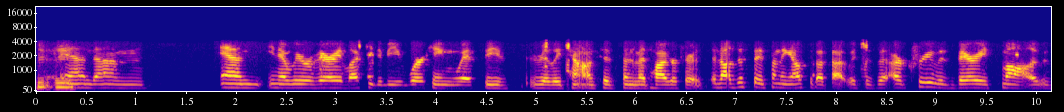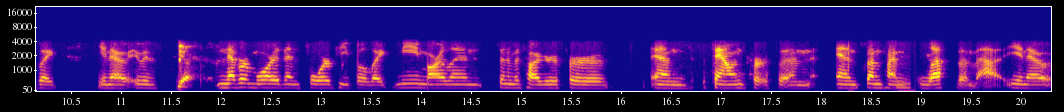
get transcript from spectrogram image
And um and you know we were very lucky to be working with these really talented cinematographers. And i'll just say something else about that which is that our crew was very small. It was like you know it was yeah, never more than four people like me marlon cinematographer and sound person and sometimes less than that you know?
